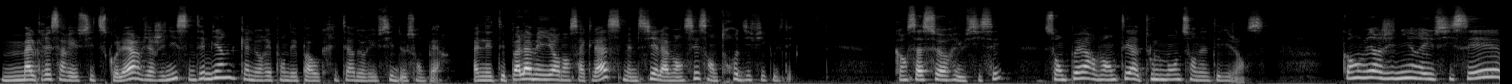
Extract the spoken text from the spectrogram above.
Malgré sa réussite scolaire, Virginie sentait bien qu'elle ne répondait pas aux critères de réussite de son père. Elle n'était pas la meilleure dans sa classe, même si elle avançait sans trop de difficultés. Quand sa sœur réussissait, son père vantait à tout le monde son intelligence. Quand Virginie réussissait,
